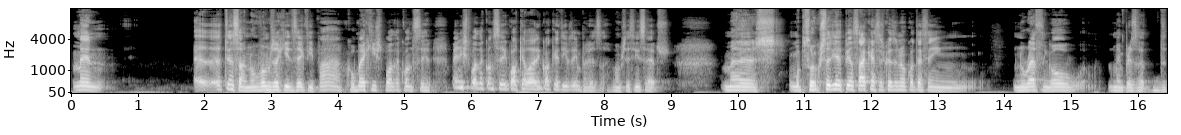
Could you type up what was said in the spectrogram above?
man atenção, não vamos aqui dizer que tipo, ah, como é que isto pode acontecer? Man, isto pode acontecer em qualquer lado, em qualquer tipo de empresa, vamos ser sinceros. Mas uma pessoa gostaria de pensar que essas coisas não acontecem no wrestling ou numa empresa de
